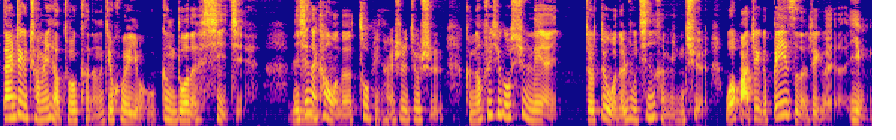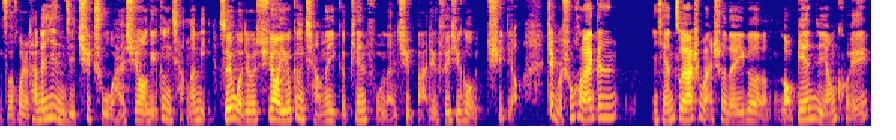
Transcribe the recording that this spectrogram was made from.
但是这个长篇小说可能就会有更多的细节。你现在看我的作品，还是就是可能非虚构训练，就是对我的入侵很明确。我把这个杯子的这个影子或者它的印记去除，我还需要给更强的力，所以我就需要一个更强的一个篇幅来去把这个非虚构去掉。这本书后来跟以前作家出版社的一个老编辑杨奎，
